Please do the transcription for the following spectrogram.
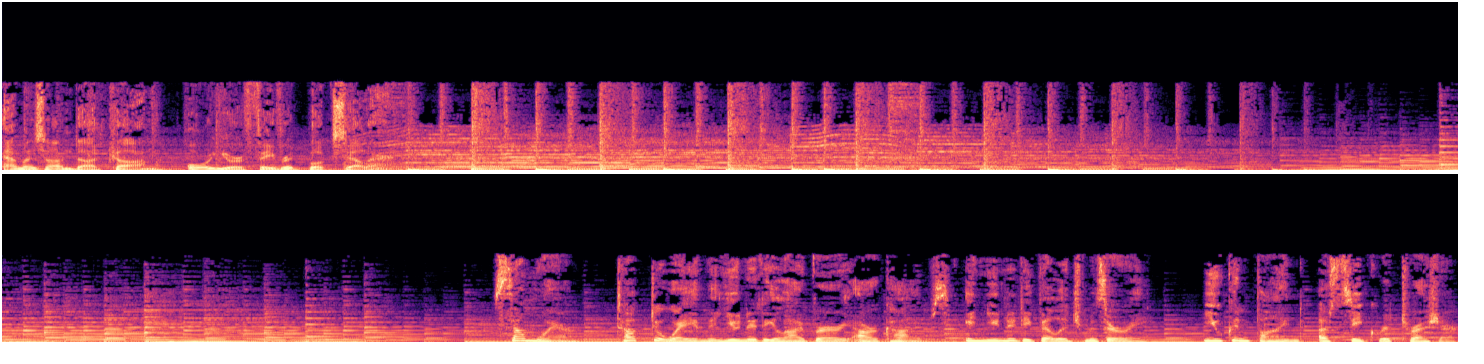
Amazon.com, or your favorite bookseller. Somewhere, tucked away in the Unity Library archives in Unity Village, Missouri, you can find a secret treasure.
